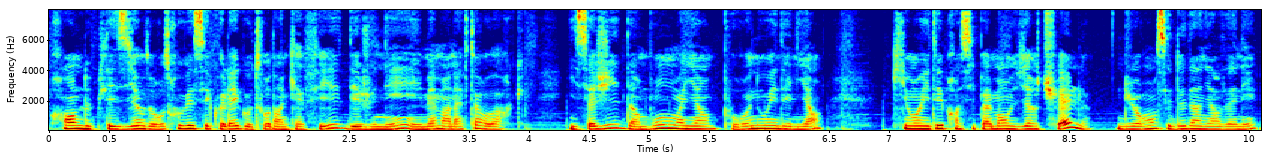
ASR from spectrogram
prendre le plaisir de retrouver ses collègues autour d'un café, déjeuner et même un after-work. Il s'agit d'un bon moyen pour renouer des liens qui ont été principalement virtuels durant ces deux dernières années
